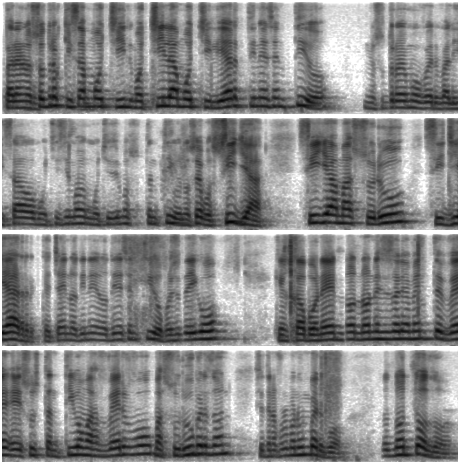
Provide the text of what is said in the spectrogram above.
Para nosotros quizás mochila, mochilear tiene sentido. Nosotros hemos verbalizado muchísimos, muchísimos sustantivos. No sé, pues silla, silla más suru, sillear, ¿cachai? No tiene, no tiene sentido. Por eso te digo que en japonés no, necesariamente ver, sustantivo más verbo, más suru, perdón, se transforma en un verbo. No, todo.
